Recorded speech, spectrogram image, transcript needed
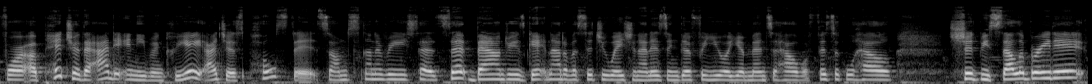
for a picture that I didn't even create. I just posted. So I'm just going to said set boundaries, getting out of a situation that isn't good for you or your mental health or physical health should be celebrated.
